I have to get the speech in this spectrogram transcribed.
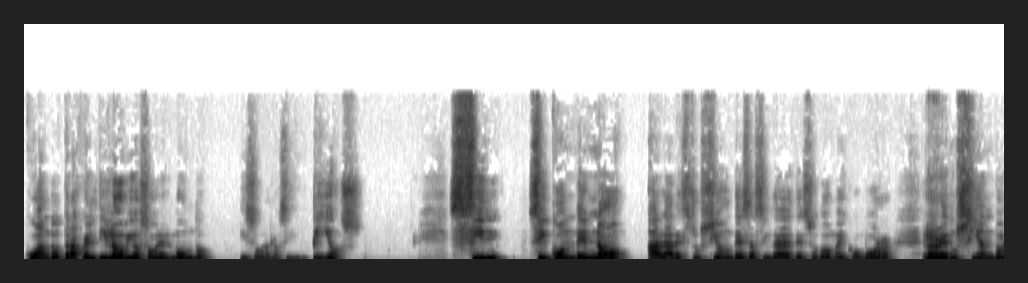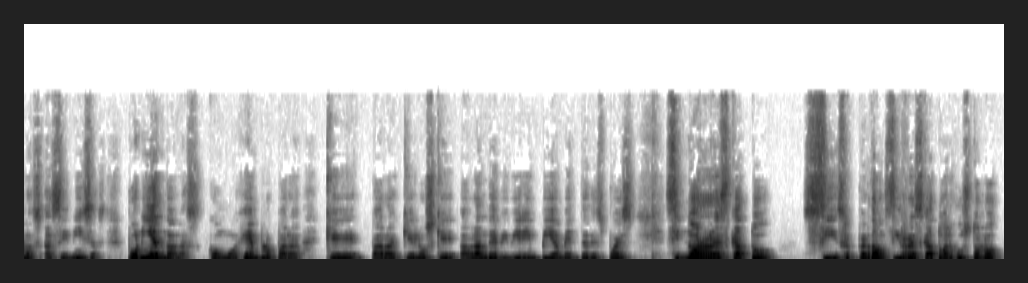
cuando trajo el diluvio sobre el mundo y sobre los impíos si, condenó a la destrucción de esas ciudades de Sodoma y Gomorra, reduciéndolas a cenizas, poniéndolas como ejemplo para que, para que los que habrán de vivir impíamente después, si no rescató, si, perdón, si rescató al justo Lot,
